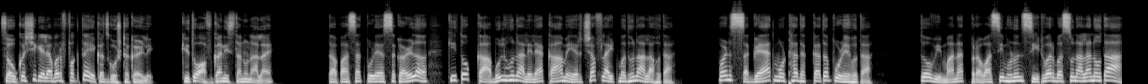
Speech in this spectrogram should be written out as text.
चौकशी केल्यावर फक्त एकच गोष्ट कळली की तो अफगाणिस्तानहून आलाय. तपासात पुढे असं कळलं की तो काबूलहून आलेल्या काम एअरच्या फ्लाईटमधून आला होता. पण सगळ्यात मोठा धक्का तर पुढे होता. तो विमानात प्रवासी म्हणून सीटवर बसून आला नव्हता.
